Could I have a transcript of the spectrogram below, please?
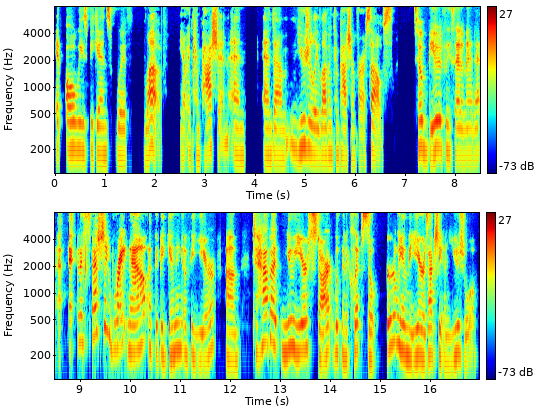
it always begins with love, you know, and compassion and and um, usually love and compassion for ourselves. So beautifully said, Amanda. And especially right now at the beginning of the year, um, to have a new year start with an eclipse so early in the year is actually unusual.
